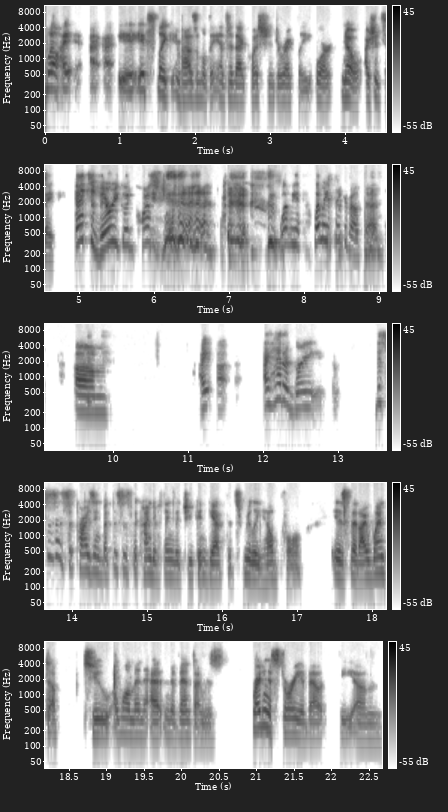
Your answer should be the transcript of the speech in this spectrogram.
Well, I, I, it's like impossible to answer that question directly. Or no, I should say that's a very good question. let me let me think about that. Um, I, I I had a great. This isn't surprising, but this is the kind of thing that you can get that's really helpful. Is that I went up to a woman at an event. I was writing a story about the um,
